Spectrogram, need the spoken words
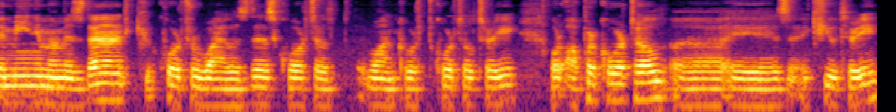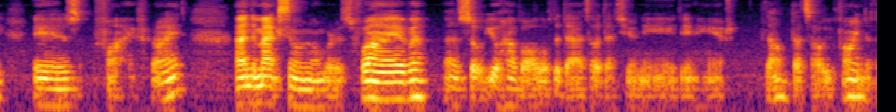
The minimum is that quartile is this quarter one quarter three or upper quartile uh, is q3 is 5 right and the maximum number is 5 and so you have all of the data that you need in here. So that's how you find it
